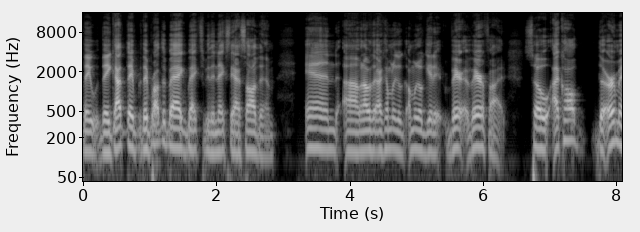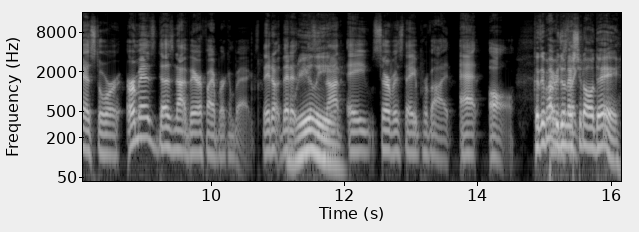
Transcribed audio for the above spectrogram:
they they got they they brought the bag back to me the next day. I saw them, and um and I was like, I'm gonna go, I'm gonna go get it ver- verified. So I called the Hermes store. Hermes does not verify Birkin bags. They don't. That is Really? not a service they provide at all. Because they're probably They're doing that shit all day.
